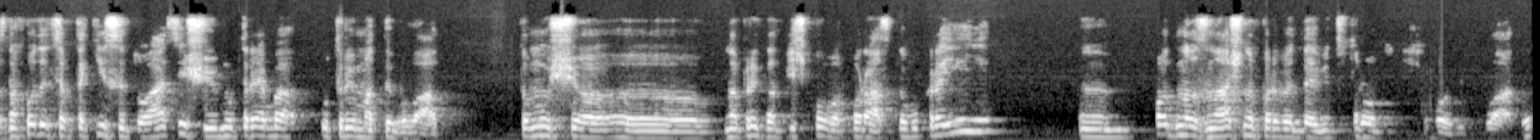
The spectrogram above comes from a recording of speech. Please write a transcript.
знаходиться в такій ситуації, що йому треба утримати владу тому що, е, наприклад, військова поразка в Україні е, однозначно приведе відсторонення його від влади,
